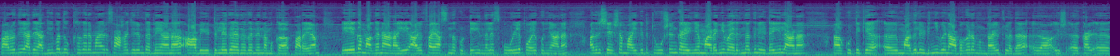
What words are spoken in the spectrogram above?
പാർവതി അതെ അതീവ ദുഃഖകരമായ ഒരു സാഹചര്യം തന്നെയാണ് ആ വീട്ടിലേത് എന്ന് തന്നെ നമുക്ക് പറയാം. ഏക മകനാണ് ഈ അൽഫയാസ് എന്ന കുട്ടി. ഇന്നലെ സ്കൂളിൽ പോയ കുഞ്ഞാണ്. അതിനുശേഷം വൈകിട്ട് ട്യൂഷൻ കഴിഞ്ഞ് മടങ്ങി വരുന്നതിനിടയിലാണ് കുട്ടിക്ക് മതിലിടിഞ്ഞു വീണ അപകടം ഉണ്ടായിട്ടുള്ളത് ഏഹ്, ഇഷ്- ഏഹ്, ക- ഏഹ്,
